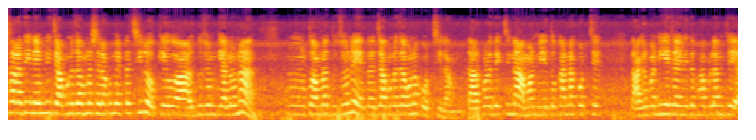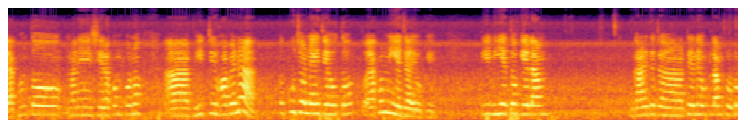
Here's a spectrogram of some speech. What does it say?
সারাদিন এমনি যাব না যাব না সেরকম একটা ছিল, কেউ আর দুজন গেল না। তো আমরা দুজনে, তা যাব না যাব না করছিলাম। তারপরে দেখছি না, আমার মেয়ে তো কান্না করছে। তো আগেরবার নিয়ে যাইনি তো ভাবলাম যে এখন তো মানে সেরকম কোনো আহ, ভিড় টিড় হবে না তো পুজো নেই যেহেতু তো এখন নিয়ে যাই ওকে। নিয়ে তো গেলাম গাড়িতে ট্রেনে উঠলাম টোটো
